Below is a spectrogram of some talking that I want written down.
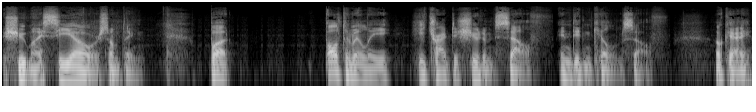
shoot my CO or something," but ultimately he tried to shoot himself and didn't kill himself. Okay,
